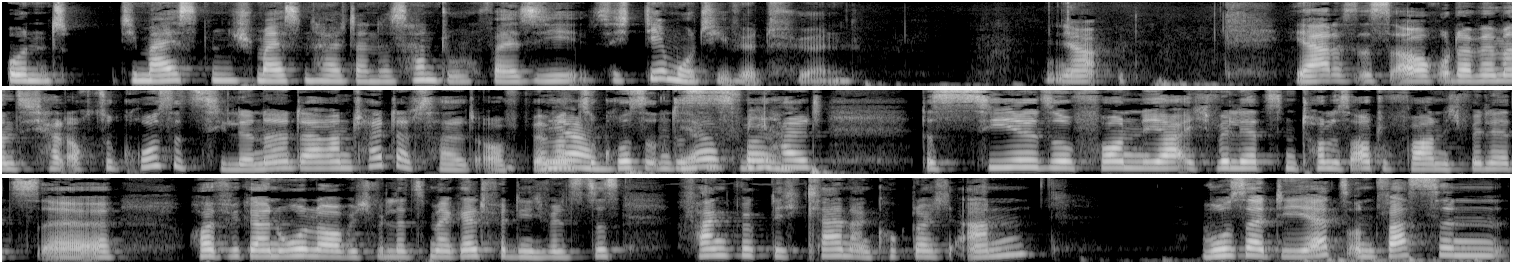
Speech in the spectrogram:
Und die meisten schmeißen halt dann das Handtuch, weil sie sich demotiviert fühlen. Ja. Ja, das ist auch, oder wenn man sich halt auch zu große Ziele, ne, daran scheitert es halt oft. Wenn man zu große, und das ja, ist voll. wie halt das Ziel so von, ja, ich will jetzt ein tolles Auto fahren, ich will jetzt äh, häufiger in Urlaub, ich will jetzt mehr Geld verdienen, ich will jetzt das. Fangt wirklich klein an, guckt euch an, wo seid ihr jetzt und was sind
